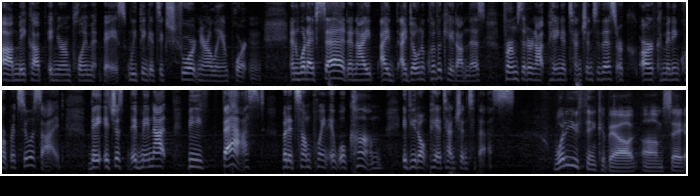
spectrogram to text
uh, makeup in your employment base. We think it's extraordinarily important. And what I've said, and I, I, I don't equivocate on this, firms that are not paying attention to this are, are committing corporate suicide. They, it's just, it may not be fast, but at some point it will come if you don't pay attention to this. What do you think about, um, say,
